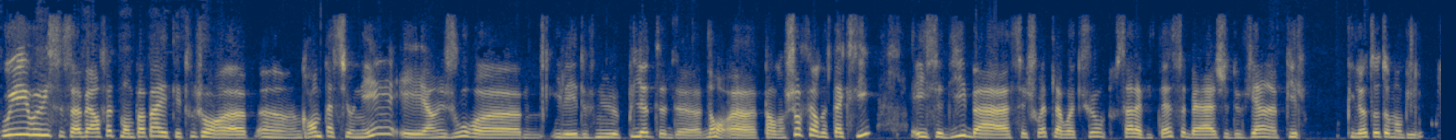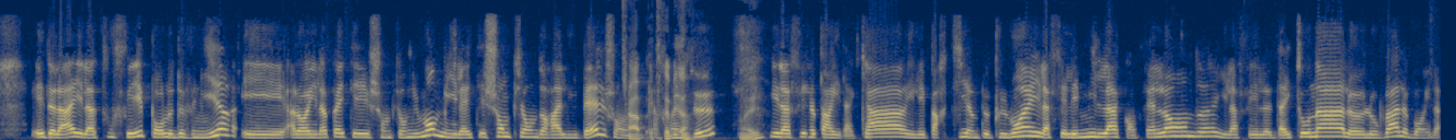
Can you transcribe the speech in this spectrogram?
oui, oui, c'est ça. Ben, en fait, mon papa était toujours euh, un grand passionné et un jour, euh, il est devenu pilote de, non, pardon, chauffeur de taxi et il s'est dit, bah, c'est chouette la voiture, tout ça, la vitesse, ben, je deviens un pil- pilote automobile. Et de là, il a tout fait pour le devenir. Et alors, il n'a pas été champion du monde, mais il a été champion de rallye belge en Ah, bah, très bien. 82. Ouais. Il a fait le Paris-Dakar, il est parti un peu plus loin, il a fait les 1000 lacs en Finlande, il a fait le Daytona, le- l'Oval, bon, il a,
